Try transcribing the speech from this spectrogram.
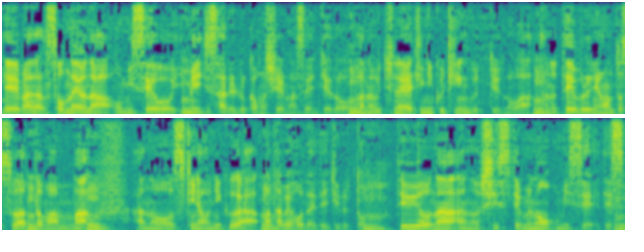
で、まあそんなようなお店をイメージされるかもしれませんけど、あの、うちの焼肉キングっていうのは、あの、テーブルに本当座ったまんま、うん、あの好きなお肉が、まあ、食べ放題できると、うん、っていうようなあのシステムのお店です。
